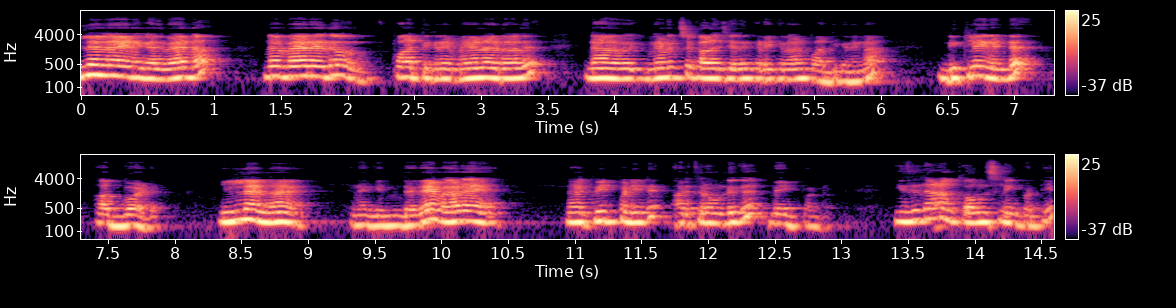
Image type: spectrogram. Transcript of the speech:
இல்லை இல்லை எனக்கு அது வேணாம் நான் வேறு ஏதோ பார்த்துக்கிறேன். மேலே ஏதாவது நான் நினச்ச காலேஜ் எதுவும் கிடைக்கிறான்னு பார்த்துக்கிறேன்னா டிக்ளைன் அண்டு அப்வர்டு இல்லை இல்லை எனக்கு இந்த இதே வேணாம் நான் குயிட் பண்ணிவிட்டு அடுத்த ரவுண்டுக்கு வெயிட் பண்ணுறேன் இதுதான் கவுன்சிலிங் பற்றி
